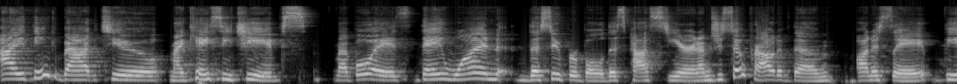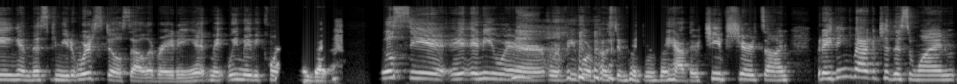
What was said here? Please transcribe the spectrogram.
I think back to my KC Chiefs, my boys, they won the Super Bowl this past year. And I'm just so proud of them, honestly, being in this community. We're still celebrating it. May, we may be quarantined, but you'll see it anywhere where people are posting pictures. They have their Chiefs shirts on. But I think back to this one,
